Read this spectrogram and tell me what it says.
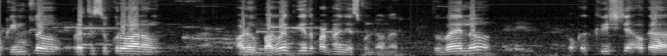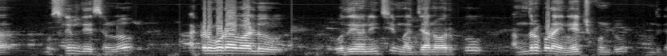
ఒక ఇంట్లో ప్రతి శుక్రవారం వాడు భగవద్గీత పఠనం చేసుకుంటూ ఉన్నారు. దుబాయ్లో ఒక క్రిస్టియన్ ఒక ముస్లిం దేశంలో అక్కడ కూడా వాళ్ళు ఉదయం నుంచి మధ్యాహ్నం వరకు అందరూ కూడా నేర్చుకుంటూ ముందుకు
